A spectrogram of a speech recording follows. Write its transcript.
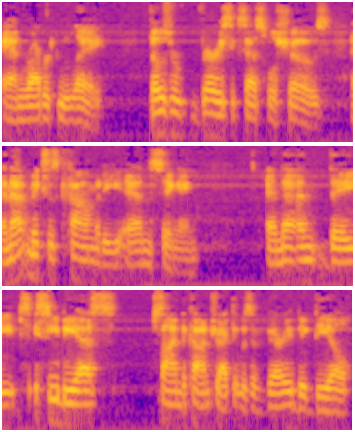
and Robert Goulet. Those were very successful shows, and that mixes comedy and singing. And then they CBS signed the contract. It was a very big deal,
